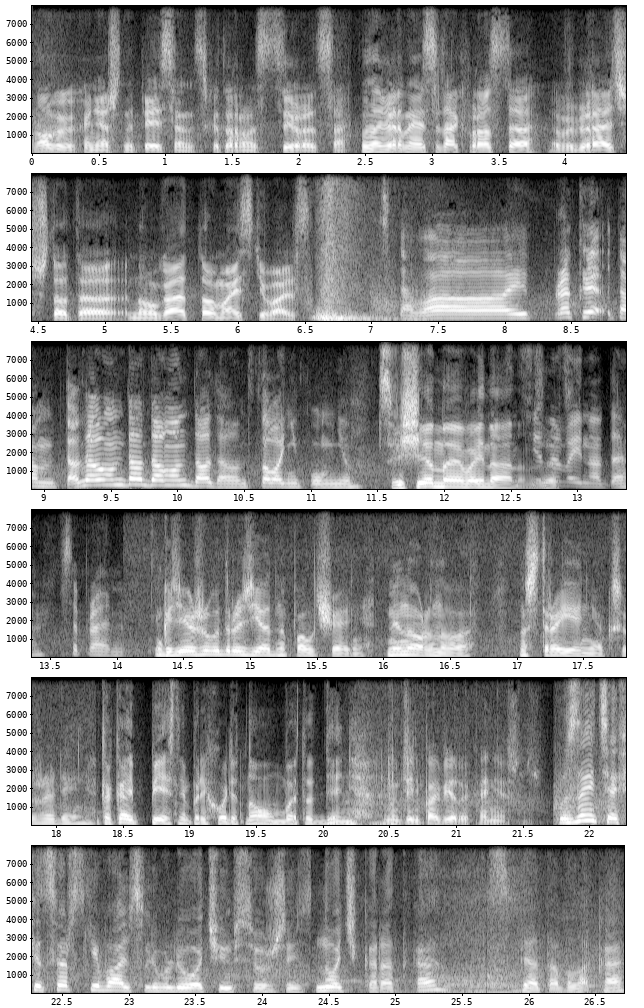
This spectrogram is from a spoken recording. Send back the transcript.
Много, конечно, песен, с которыми ассоциируется. Ну, наверное, если так просто выбирать что-то наугад, то майский вальс. Вставай, прокля... там, да дан да дан да дан слова не помню. Священная война. Священная война, да, все правильно. Где же вы, друзья, однополчане? Минорного настроения, к сожалению. Какая песня приходит на ум в этот день? Ну, День Победы, конечно же. Вы знаете, офицерский вальс люблю очень всю жизнь. Ночь коротка, спят облака.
